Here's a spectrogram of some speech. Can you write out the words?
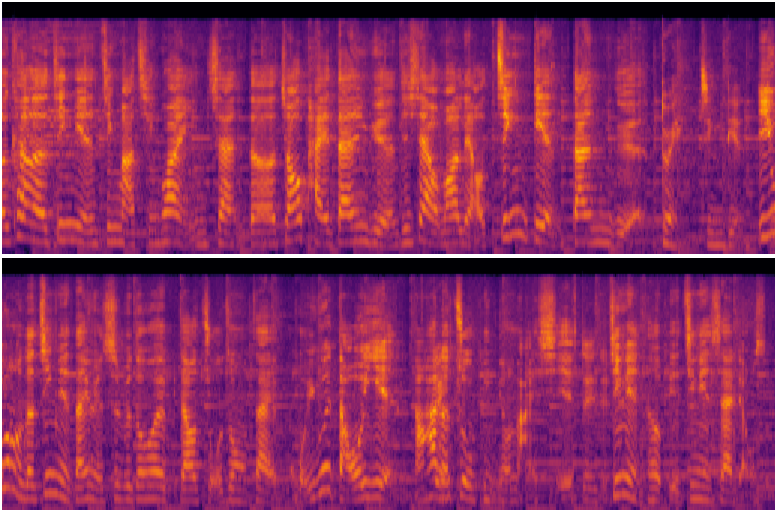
们看了今年金马情幻影展的招牌单元，接下来我们要聊经典单元。对，经典。以往的经典单元是不是都会比较着重在某一位导演，然后他的作品有哪一些？对对。经典特别，今年是在聊什么？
